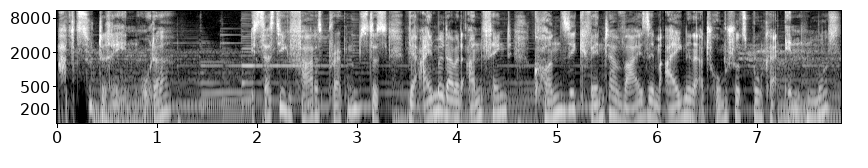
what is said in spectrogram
abzudrehen, oder? Ist das die Gefahr des Preppens, dass wer einmal damit anfängt, konsequenterweise im eigenen Atomschutzbunker enden muss?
